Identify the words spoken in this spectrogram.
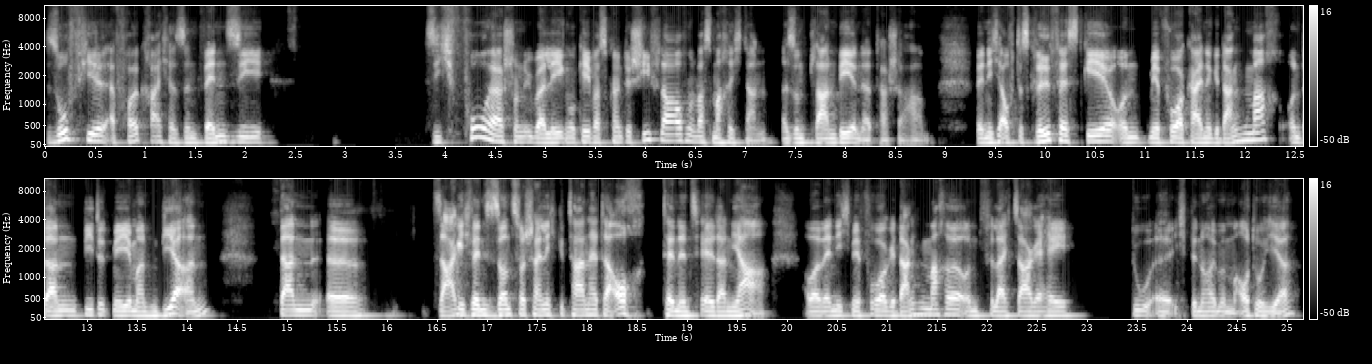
so viel erfolgreicher sind, wenn sie sich vorher schon überlegen, okay, was könnte schieflaufen und was mache ich dann? Also einen Plan B in der Tasche haben. Wenn ich auf das Grillfest gehe und mir vorher keine Gedanken mache und dann bietet mir jemand ein Bier an, dann äh, sage ich, wenn sie sonst wahrscheinlich getan hätte, auch tendenziell dann ja. Aber wenn ich mir vorher Gedanken mache und vielleicht sage, hey, du, äh, ich bin heute mit dem Auto hier,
